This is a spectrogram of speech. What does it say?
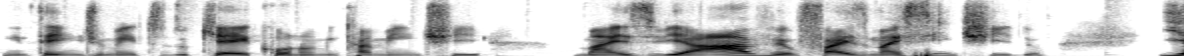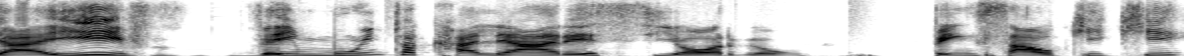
entendimentos do que é economicamente mais viável, faz mais sentido. E aí vem muito a calhar esse órgão pensar o que, que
